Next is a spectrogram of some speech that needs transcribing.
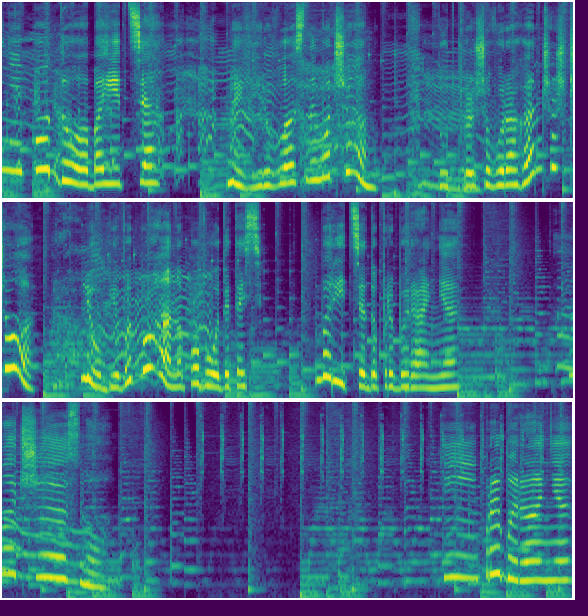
Мені подобається. Не вірю власним очам. Тут пройшов ураган чи що? Любі, ви погано поводитесь. Беріться до прибирання. Нечесно. І прибирання.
